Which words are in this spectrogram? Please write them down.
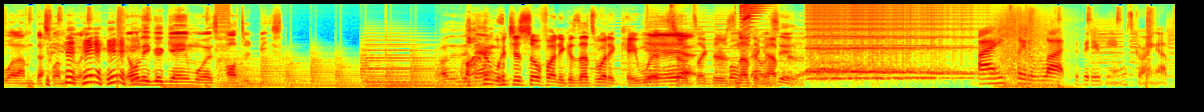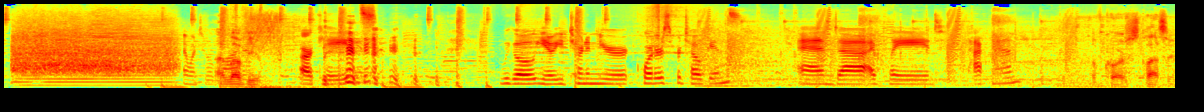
well, I'm, that's what I'm doing. the only good game was Altered Beast. Other than that, Which is so funny because that's what it came with. So Yeah, it's like there's boom, nothing that after it. that. I played a lot of video games growing up. I went to A I love you. of arcades. we go, you know, you turn in your quarters for tokens, and uh, I played Pac-Man Of course, classic.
